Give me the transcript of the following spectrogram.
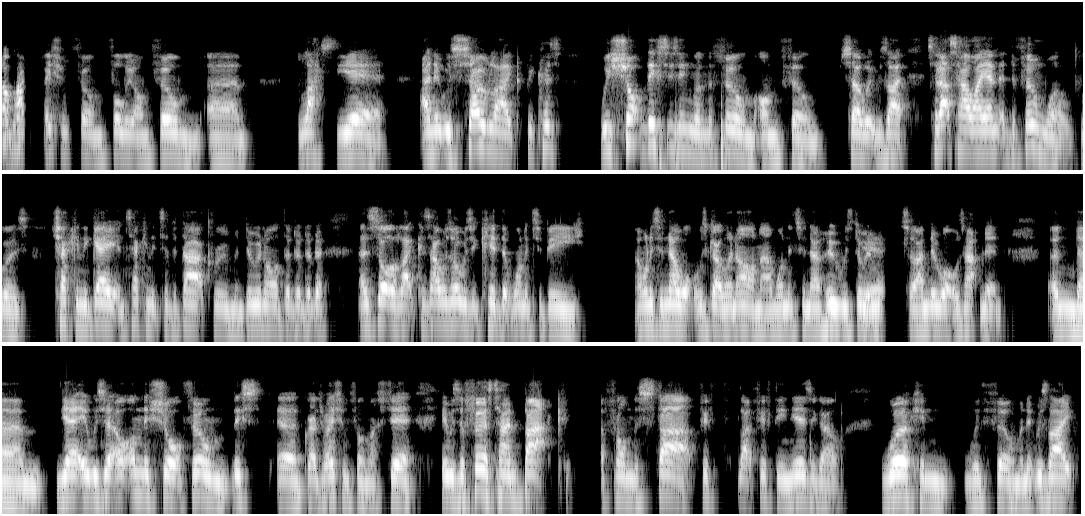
a graduation film fully on film um, last year, and it was so like because we shot This Is England the film on film, so it was like so that's how I entered the film world was checking the gate and taking it to the dark room and doing all da da da da, and sort of like because I was always a kid that wanted to be, I wanted to know what was going on, I wanted to know who was doing, Yeah. so I knew what was happening. And um, yeah, it was uh, on this short film, this uh, graduation film last year. It was the first time back from the start, 50, like 15 years ago, working with film, and it was like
